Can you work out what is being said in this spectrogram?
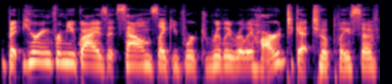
But hearing from you guys, it sounds like you've worked really, really hard to get to a place of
